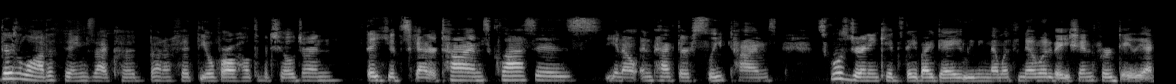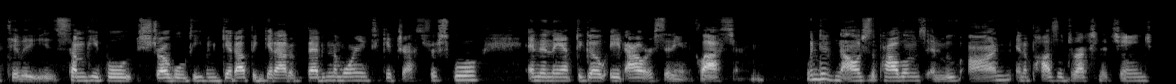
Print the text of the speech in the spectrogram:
there's a lot of things that could benefit the overall health of a children. They could scatter times, classes, you know, impact their sleep times. Schools journey kids day by day, leaving them with no motivation for daily activities. Some people struggle to even get up and get out of bed in the morning to get dressed for school, and then they have to go eight hours sitting in the classroom. When to acknowledge the problems and move on in a positive direction to change.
